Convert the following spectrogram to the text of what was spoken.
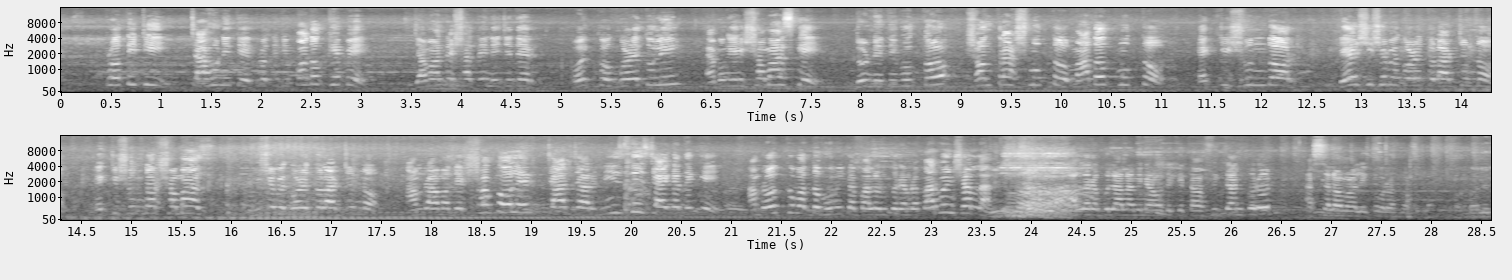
প্রতিটি চাহনিতে, প্রতিটি পদক্ষেপে জামাতের সাথে নিজেদের ঐক্য গড়ে তুলি এবং এই সমাজকে দুর্নীতিমুক্ত সন্ত্রাসমুক্ত মাদকমুক্ত একটি সুন্দর দেশ হিসেবে গড়ে তোলার জন্য একটি সুন্দর সমাজ হিসেবে গড়ে তোলার জন্য আমরা আমাদের সকলের যার যার নিজ নিজ জায়গা থেকে আমরা ঐক্যবদ্ধ ভূমিকা পালন করে আমরা পারব ইনশাল্লাহ আল্লাহ রাবুল আলমিন আমাদেরকে তৌফিক দান করুন। আসসালামু আলাইকুম রহমতুল্লাহ।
